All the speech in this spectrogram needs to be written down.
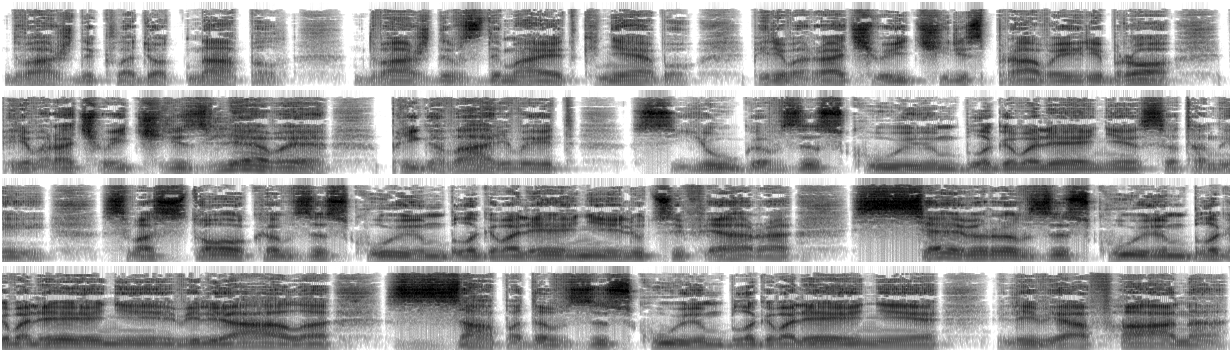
дважды кладет на пол, дважды вздымает к небу, переворачивает через правое ребро, переворачивает через левое, приговаривает «С юга взыскуем благоволение сатаны, с востока взыскуем благоволение Люцифера, с севера взыскуем благоволение Велиала, с запада взыскуем благоволение Левиафана»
